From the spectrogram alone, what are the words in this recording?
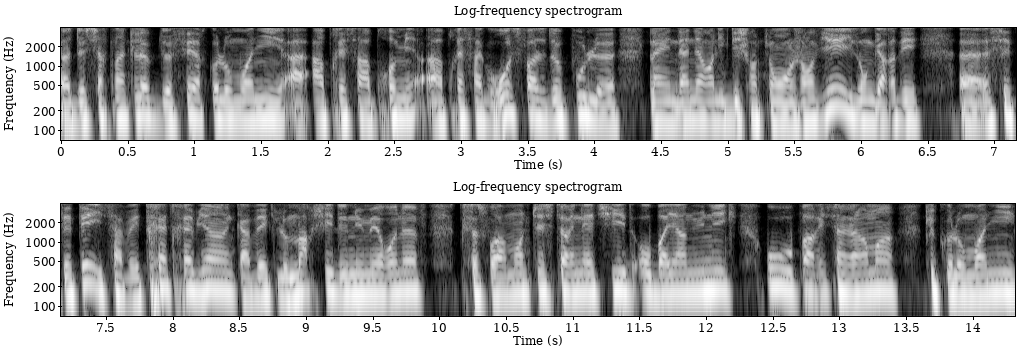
euh, de certains clubs de faire Colomboigny a- après sa première, après sa grosse phase de poule euh, l'année dernière en Ligue des Champions en janvier. Ils l'ont gardé euh, cet été. Ils savaient très très bien qu'avec le marché des numéros 9, que ce soit à Manchester United, au Bayern Munich ou au Paris Saint-Germain, que Colomboigny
